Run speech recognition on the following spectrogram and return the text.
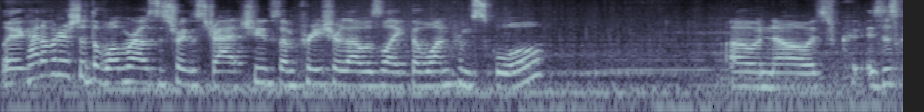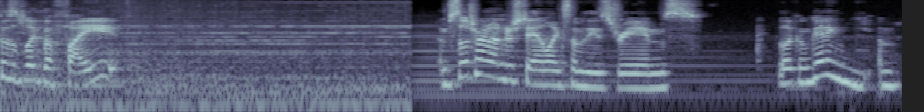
Like, I kind of understood the one where I was destroying the statue, because I'm pretty sure that was, like, the one from school. Oh no, is, is this because of, like, the fight? I'm still trying to understand, like, some of these dreams. Look, I'm getting- I'm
